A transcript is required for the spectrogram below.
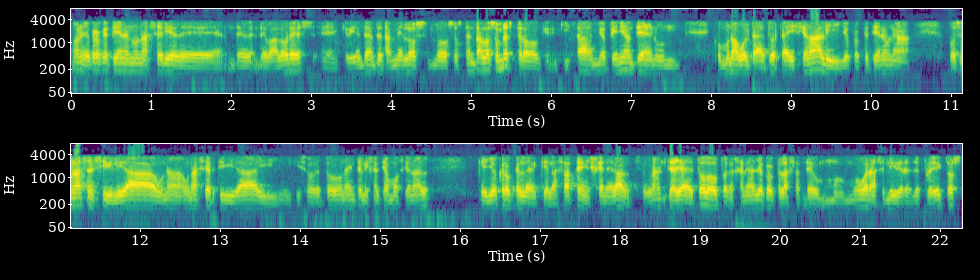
Bueno, yo creo que tienen una serie de, de, valores eh, que evidentemente también los, los ostentan los hombres, pero que quizá, en mi opinión, tienen un, como una vuelta de tuerca adicional y yo creo que tienen una, pues una sensibilidad, una, una asertividad y, sobre todo una inteligencia emocional que yo creo que, que las hace en general, seguramente haya de todo, pero en general yo creo que las hace muy, buenas líderes de proyectos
